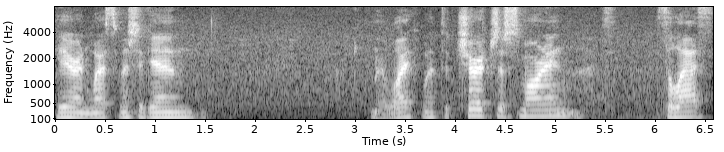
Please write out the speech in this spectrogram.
here in West Michigan. My wife went to church this morning. It's the last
